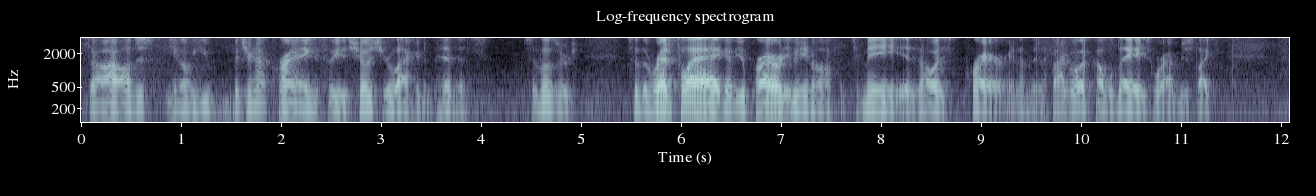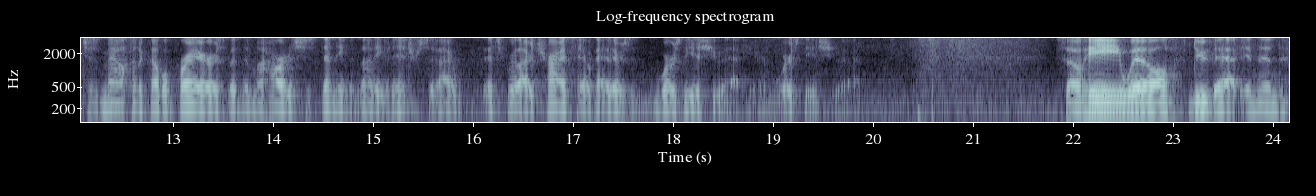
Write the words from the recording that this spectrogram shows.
so I'll just you know you, but you're not praying, and so it shows your lack of dependence. So those are so the red flag of your priority being off to me is always prayer. And then if I go a couple days where I'm just like just mouthing a couple prayers, but then my heart is just not even not even interested, I it's really I try and say, okay, there's where's the issue at here? Where's the issue at? So he will do that, and then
